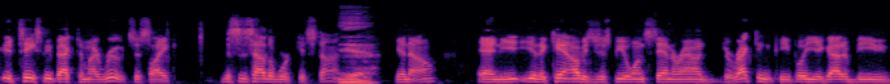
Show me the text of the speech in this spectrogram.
it takes me back to my roots. It's like this is how the work gets done. Yeah. You know, and you you know can't always just be one standing around directing people. You got to be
